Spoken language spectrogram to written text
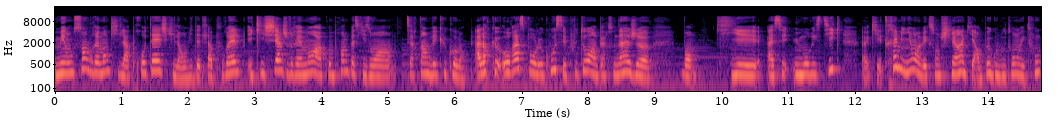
mais on sent vraiment qu'il la protège, qu'il a envie d'être là pour elle et qu'il cherche vraiment à comprendre parce qu'ils ont un certain vécu commun. Alors que Horace, pour le coup, c'est plutôt un personnage... Euh, bon, qui est assez humoristique, euh, qui est très mignon avec son chien, qui est un peu glouton et tout.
